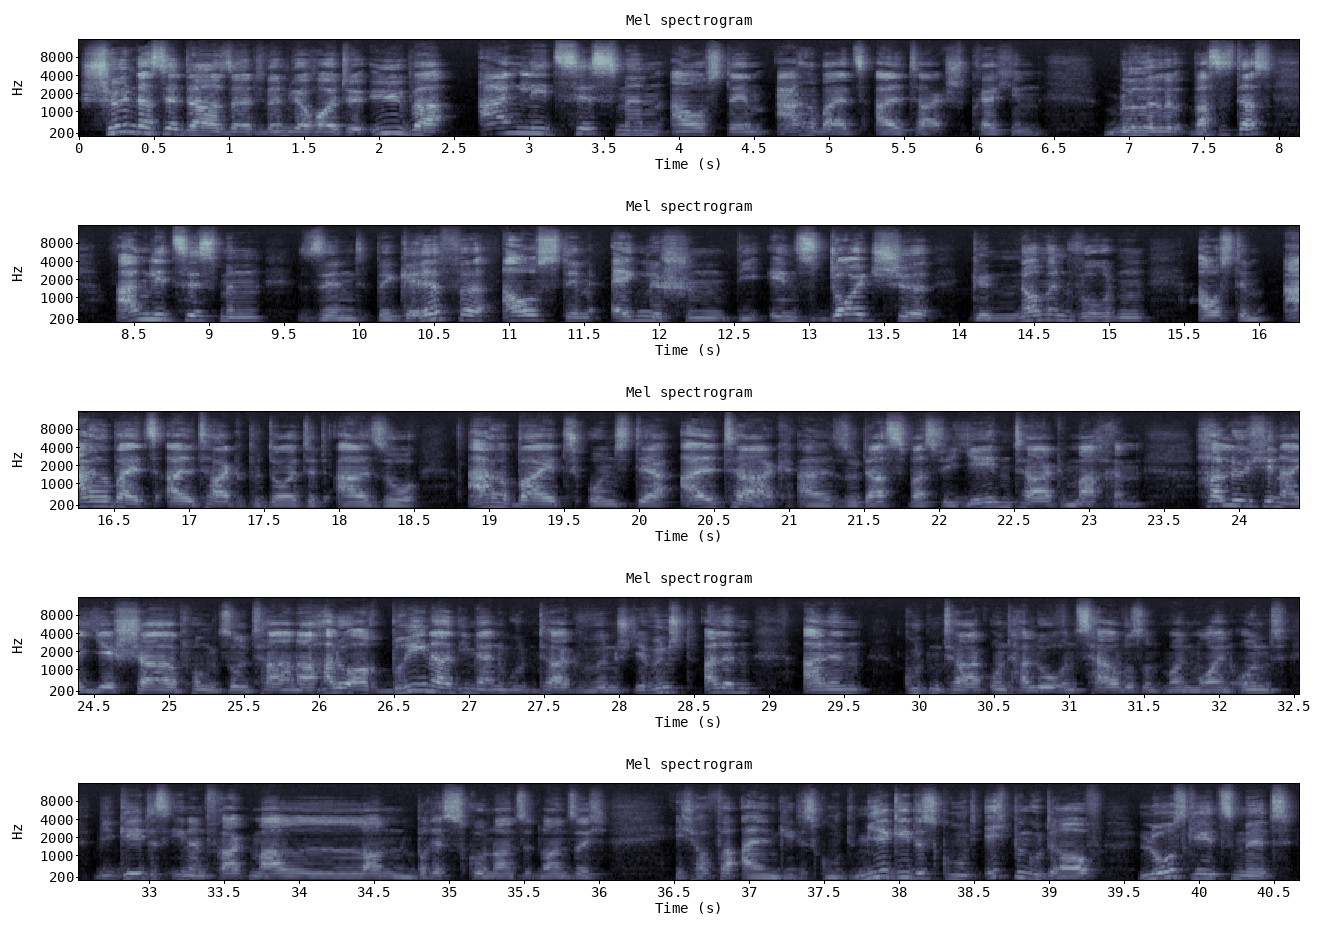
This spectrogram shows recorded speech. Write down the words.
Schön, dass ihr da seid, wenn wir heute über Anglizismen aus dem Arbeitsalltag sprechen. Was ist das? Anglizismen sind Begriffe aus dem Englischen, die ins Deutsche genommen wurden. Aus dem Arbeitsalltag bedeutet also Arbeit und der Alltag, also das, was wir jeden Tag machen. Hallöchen Ayesha, Punkt Sultana. Hallo auch Brina, die mir einen guten Tag wünscht. Ihr wünscht allen einen guten Tag und Hallo und Servus und Moin Moin. Und wie geht es Ihnen? fragt Marlon Brisco 1990. Ich hoffe, allen geht es gut. Mir geht es gut. Ich bin gut drauf. Los geht's mit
